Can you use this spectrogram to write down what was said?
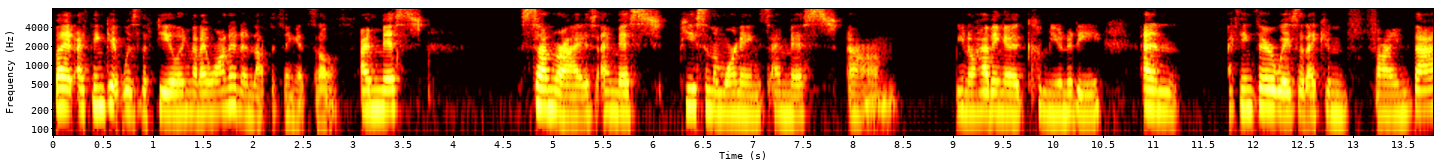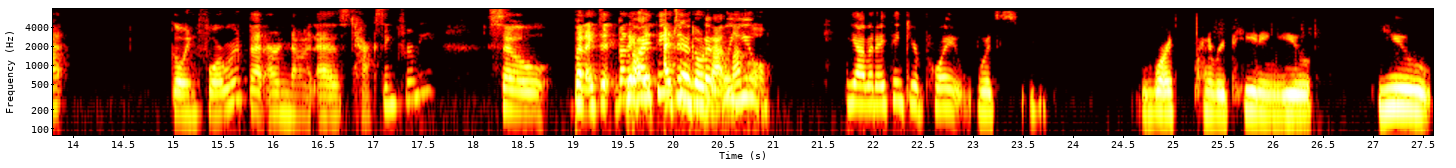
but I think it was the feeling that I wanted and not the thing itself. I missed sunrise, I missed peace in the mornings, I missed um you know having a community and I think there are ways that I can find that going forward that are not as taxing for me. So, but I did, but no, I, did, I, I, didn't that, go to that level. You, yeah, but I think your point was worth kind of repeating. You you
